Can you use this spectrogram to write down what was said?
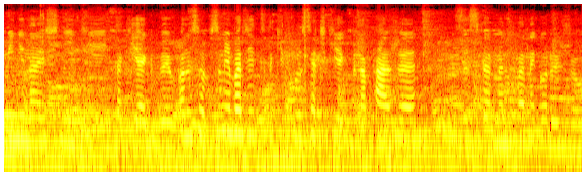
mini naleśniki, takie jakby, one są w sumie bardziej te takie kluseczki jakby na parze ze sfermentowanego ryżu.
